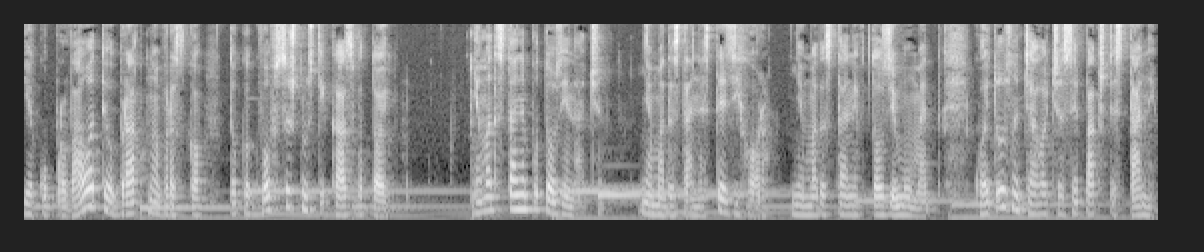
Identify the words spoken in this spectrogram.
И ако провалът е обратна връзка, то какво всъщност ти казва той? Няма да стане по този начин. Няма да стане с тези хора. Няма да стане в този момент, което означава, че все пак ще стане.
